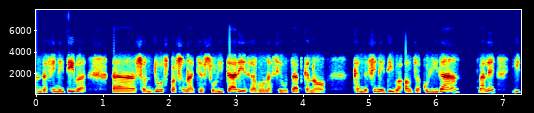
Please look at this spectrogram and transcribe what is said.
en definitiva eh, són dos personatges solitaris en una ciutat que, no, que en definitiva els acollirà, vale? i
